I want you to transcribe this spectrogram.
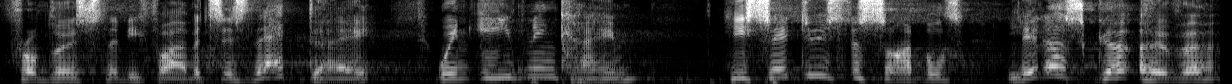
from verse 35. It says, That day, when evening came, he said to his disciples, Let us go over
